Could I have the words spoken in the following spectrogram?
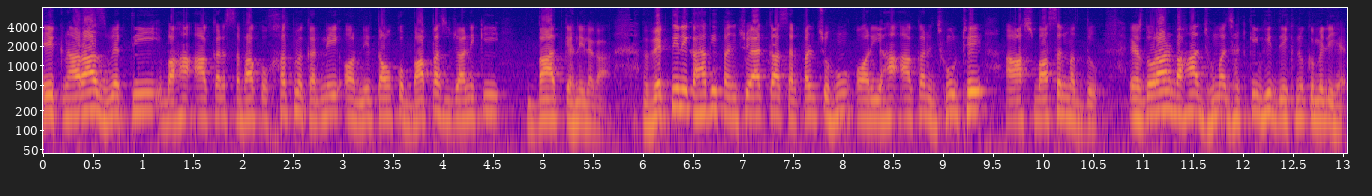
एक नाराज़ व्यक्ति वहाँ आकर सभा को खत्म करने और नेताओं को वापस जाने की बात कहने लगा। व्यक्ति ने कहा कि पंचायत का सरपंच हूँ और यहाँ आकर झूठे आश्वासन मत दो। इस दौरान वहाँ झूमा झटकी भी देखने को मिली है।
